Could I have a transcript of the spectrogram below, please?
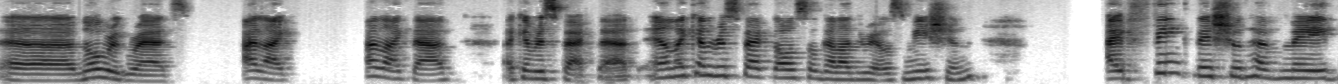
Uh, no regrets. I like, I like that. I can respect that, and I can respect also Galadriel's mission. I think they should have made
